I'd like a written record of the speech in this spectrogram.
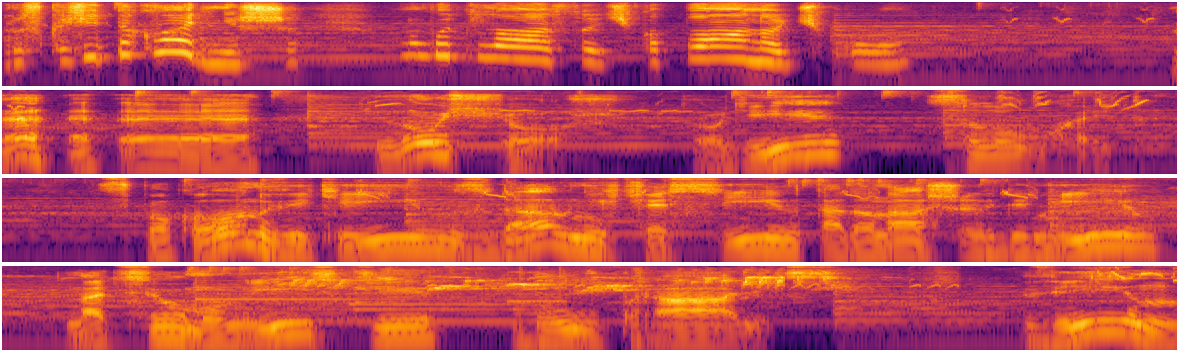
Розкажіть докладніше. Ну, будь ласочка, паночку. Хе-хе-хе. Ну що ж, тоді слухайте. Спокон віків, з давніх часів та до наших днів на цьому місці був праліс. Він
